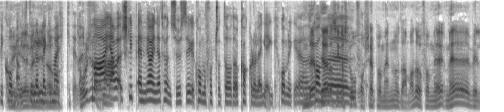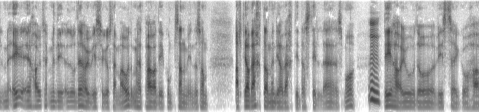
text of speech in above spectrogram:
De kommer ikke til å legge merke til det. Tror du ikke det? Nei, jeg, slipp Enja inn i et hønsehus. De kommer fortsatt til å kakle og legge egg. Kommer ikke Men det, kan, det er vel sikkert eh, stor forskjell på menn og damer, da. For vi, vi vil jeg, jeg har jo tenkt, med de, Og det har jo vist seg å stemme òg, med et par av de kompisene mine som alltid har vært der, men de har vært de der stille små. Mm. De har jo da vist seg å ha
